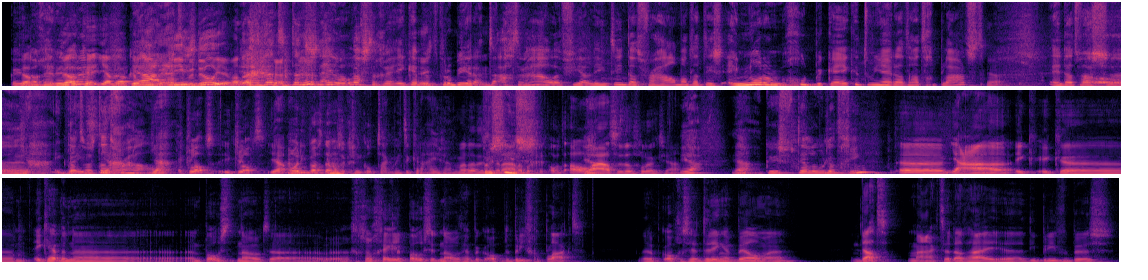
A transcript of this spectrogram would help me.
Kun je Wel, nog herinneren? Welke, ja, welke, ja, wie, wie bedoel je? Ja, dat, dat is een hele lastige. Ik heb het proberen te achterhalen via LinkedIn, dat verhaal. Want dat is enorm goed bekeken toen jij dat had geplaatst. Ja. En dat was, oh, uh, ja, ik dat, weet, was dat ja, verhaal. Ja, klopt. klopt. Ja, oh, die was, daar was ook geen contact mee te krijgen. Maar dat is Precies. Op, op, het allerlaatste dat gelukt, ja. Ja, ja. Kun je eens vertellen hoe dat ging? Uh, ja, ik, ik, uh, ik heb een, een post-it note, zo'n gele post-it note heb ik op de brief geplakt. Daar heb ik opgezet, dringen, bel me. En dat maakte dat hij die brievenbus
